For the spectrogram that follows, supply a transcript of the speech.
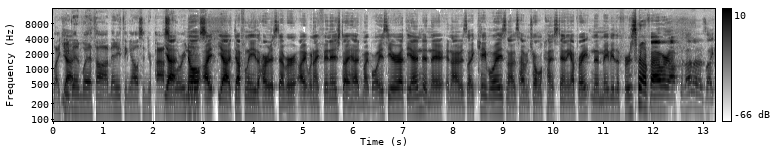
Like yeah. even with um anything else in your past yeah, glory no, days? I yeah, definitely the hardest ever. I when I finished, I had my boys here at the end, and they and I was like, "Okay, boys," and I was having trouble kind of standing upright. And then maybe the first half hour after that, I was like,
